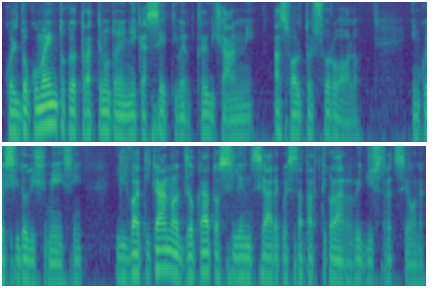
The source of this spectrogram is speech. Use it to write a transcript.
quel documento che ho trattenuto nei miei cassetti per 13 anni ha svolto il suo ruolo. In questi 12 mesi il Vaticano ha giocato a silenziare questa particolare registrazione.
